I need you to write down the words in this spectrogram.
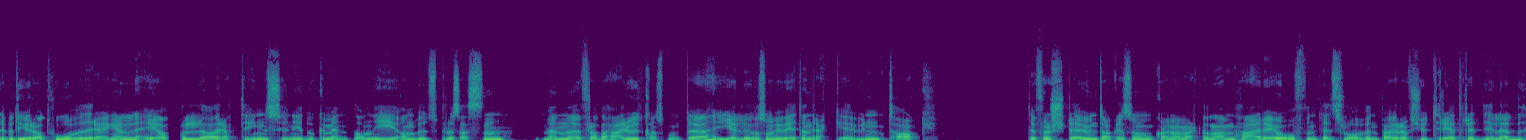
Det betyr at hovedregelen er at alle har rett til innsyn i dokumentene i anbudsprosessen, men fra dette utgangspunktet gjelder jo som vi vet en rekke unntak. Det første unntaket som kan være verdt å nevne her, er jo offentlighetsloven paragraf 23 tredje ledd,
